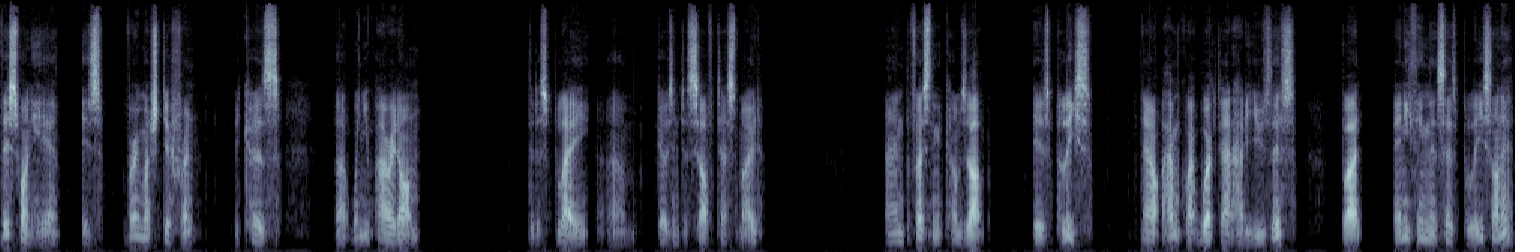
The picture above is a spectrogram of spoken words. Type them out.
this one here is very much different because uh, when you power it on, the display um, goes into self-test mode and the first thing that comes up is police. Now I haven't quite worked out how to use this but anything that says police on it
